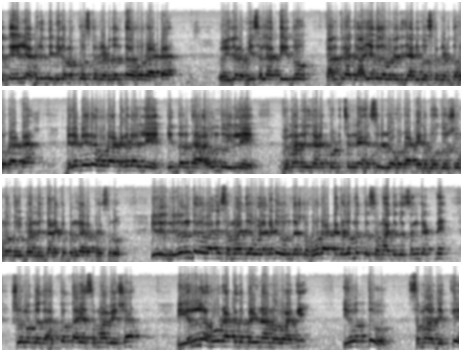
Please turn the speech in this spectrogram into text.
ಜೊತೆಯಲ್ಲಿ ಅಭಿವೃದ್ಧಿ ನಿಗಮಕ್ಕೋಸ್ಕರ ನಡೆದಂತಹ ಹೋರಾಟ, ಇದರ ಮೀಸಲಾತಿ ಇದು ಕಾಂತರಾಜ್ ಆಯೋಗದ ವರದಿ ಜಾರಿಗೋಸ್ಕರ ನಡೆದ ಹೋರಾಟ, ಬೇರೆ ಬೇರೆ ಹೋರಾಟಗಳಲ್ಲಿ ಇದ್ದಂತಹ ಒಂದು ಇಲ್ಲಿ ವಿಮಾನ ನಿಲ್ದಾಣಕ್ಕೆ ಕೋಟಿ ಚೆನ್ನೈ ಹೆಸರಿರೋ ಹೋರಾಟ ಇರಬಹುದು. ಶಿವಮೊಗ್ಗ ವಿಮಾನ ನಿಲ್ದಾಣಕ್ಕೆ ಬಂಗಾರಪ್ಪ ಹೆಸರು. ಇಲ್ಲಿ ನಿರಂತರವಾಗಿ ಸಮಾಜ ಒಳಗಡೆ ಒಂದಷ್ಟು ಹೋರಾಟಗಳು ಮತ್ತು ಸಮಾಜದ ಸಂಘಟನೆ, ಶಿವಮೊಗ್ಗದ ಹಕ್ಕೊತ್ತಾಯ ಸಮಾವೇಶ. ಈ ಎಲ್ಲ ಹೋರಾಟದ ಪರಿಣಾಮವಾಗಿ ಇವತ್ತು ಸಮಾಜಕ್ಕೆ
